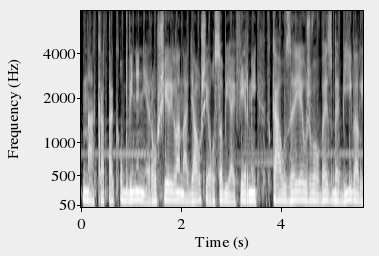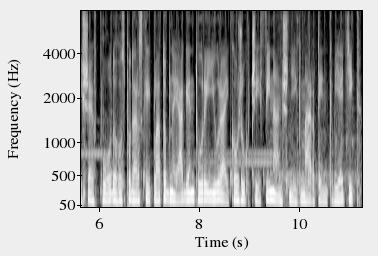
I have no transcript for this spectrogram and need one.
Naka tak obvinenie rozšírila na ďalšie osoby aj firmy. V kauze je už vo väzbe bývalý šéf pôdohospodárskej platobnej agentúry Juraj Kožuch či finančník Martin Kvietik.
